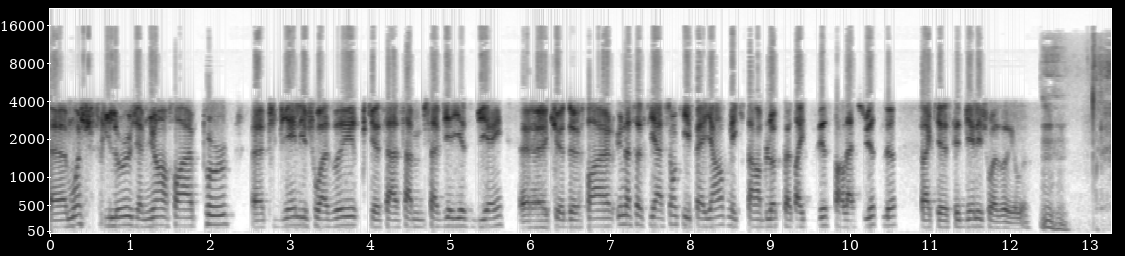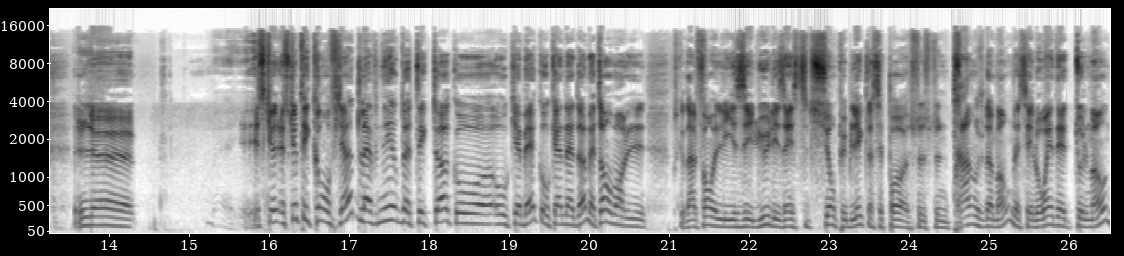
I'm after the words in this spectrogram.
Euh, moi, je suis frileux. J'aime mieux en faire peu. Euh, puis bien les choisir, puis que ça, ça, ça vieillisse bien, euh, que de faire une association qui est payante, mais qui t'en bloque peut-être 10 par la suite. Là. Fait que c'est de bien les choisir. Là. Mm-hmm. Le est-ce que est-ce que tu es confiant de l'avenir de TikTok au, Québec, au Canada? Mettons parce que dans le fond les élus, les institutions publiques là, c'est pas c'est une tranche de monde, mais c'est loin d'être tout le monde.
